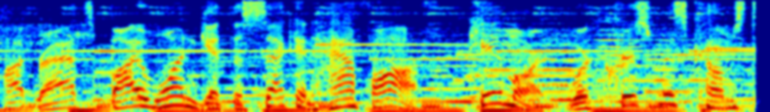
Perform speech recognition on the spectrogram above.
Hot Rats, buy one, get the second half off. Kmart, where Christmas comes to.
